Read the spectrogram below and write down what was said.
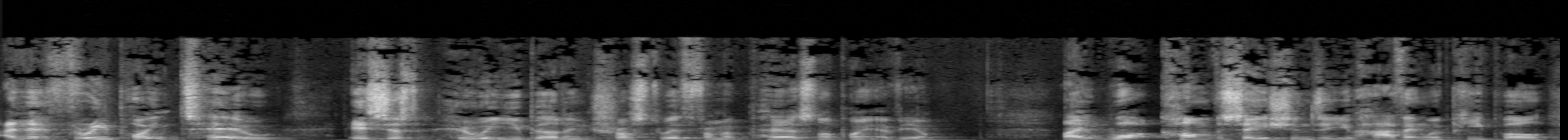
And then 3.2 is just who are you building trust with from a personal point of view? Like, what conversations are you having with people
